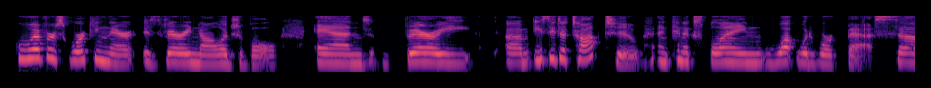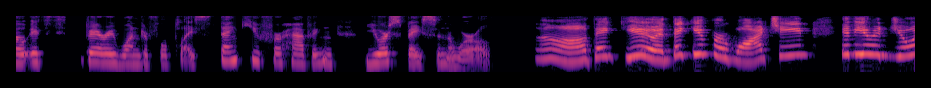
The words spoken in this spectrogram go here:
whoever's working there is very knowledgeable and very um, easy to talk to and can explain what would work best. So it's very wonderful place. Thank you for having your space in the world. Oh, thank you. And thank you for watching. If you enjoy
